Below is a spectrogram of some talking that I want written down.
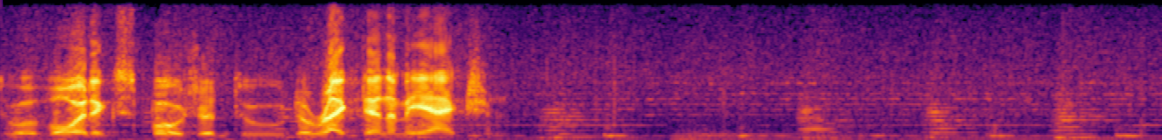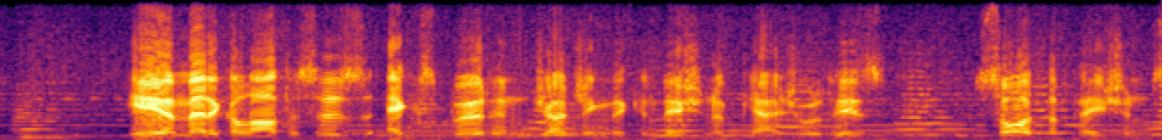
to avoid exposure to direct enemy action. Here, medical officers, expert in judging the condition of casualties, sort the patients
